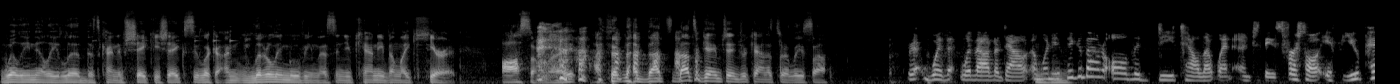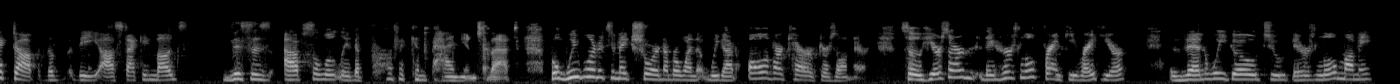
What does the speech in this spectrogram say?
willy-nilly lid that's kind of shaky shake. See, look, I'm literally moving this and you can't even like hear it. awesome, right? I think that, that's that's a game changer canister, Lisa. With, without a doubt. And when you Mhm. think about all the detail that went into these, first of all, if you picked up the, the uh, stacking mugs, this is absolutely the perfect companion to that. But we wanted to make sure, number one, that we got all of our characters on there. So here's our, here's little Frankie right here. Then we go to, there's little mummy.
